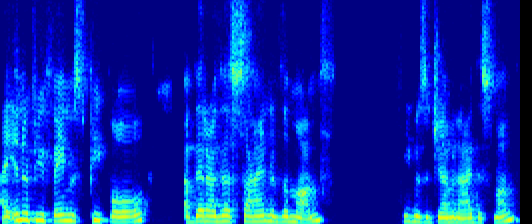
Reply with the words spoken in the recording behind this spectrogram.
I interview famous people that are the sign of the month. He was a Gemini this month.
